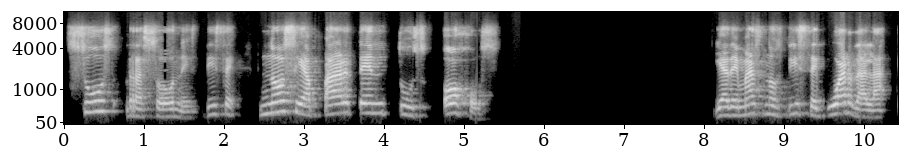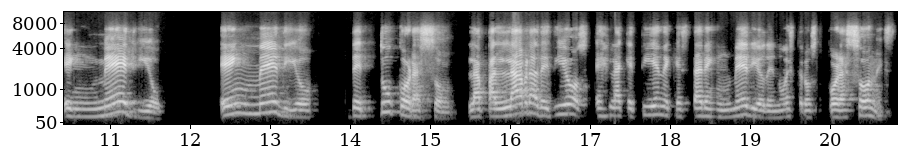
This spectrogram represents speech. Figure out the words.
Sus razones. Dice, no se aparten tus ojos. Y además nos dice, guárdala en medio, en medio de tu corazón. La palabra de Dios es la que tiene que estar en medio de nuestros corazones.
